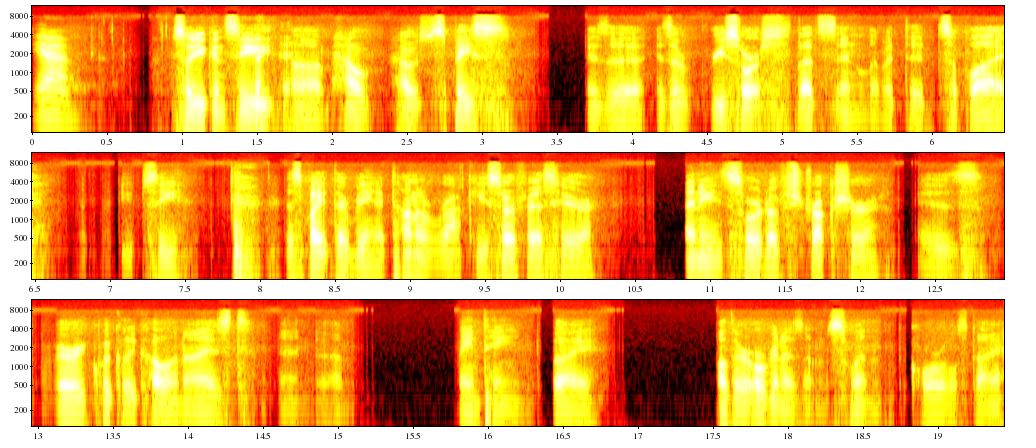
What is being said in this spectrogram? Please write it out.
Yeah. So you can see um, how how space is a is a resource that's in limited supply in the deep sea. Despite there being a ton of rocky surface here, any sort of structure is very quickly colonized and um, maintained by other organisms when the corals die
